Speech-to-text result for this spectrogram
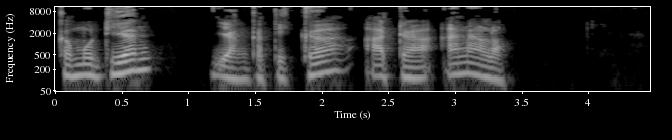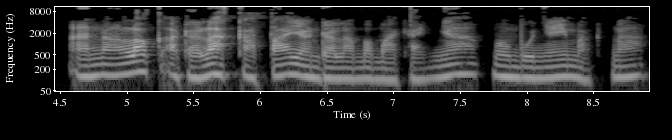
Kemudian yang ketiga ada analog. Analog adalah kata yang dalam memakainya mempunyai makna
